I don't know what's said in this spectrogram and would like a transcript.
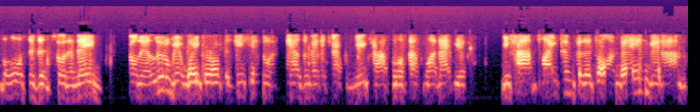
the horses that sort of need probably a little bit weaker opposition, or a thousand metre track from Newcastle or something like that, you you can't place them for the time being. But um,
